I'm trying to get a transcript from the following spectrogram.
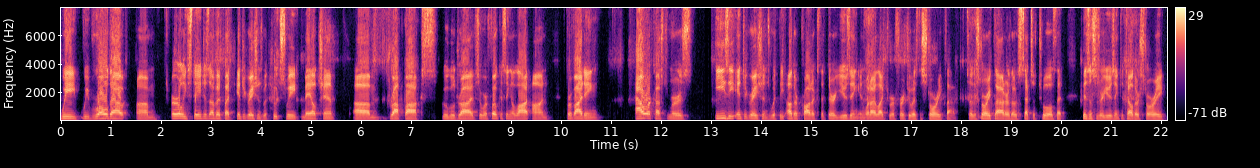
we we've rolled out um, early stages of it, but integrations with Hootsuite, Mailchimp, um, Dropbox, Google Drive. So we're focusing a lot on providing our customers easy integrations with the other products that they're using in what I like to refer to as the story cloud. So the story cloud are those sets of tools that businesses are using to tell their story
